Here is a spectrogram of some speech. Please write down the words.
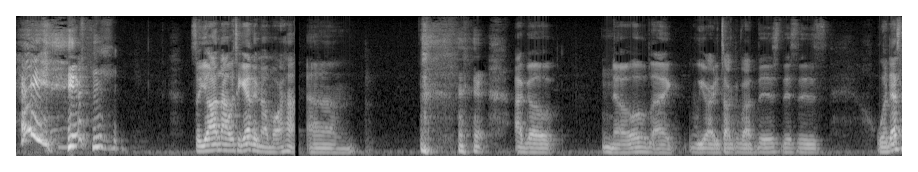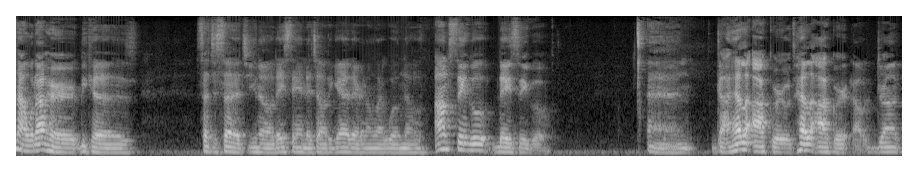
hey. so y'all not together no more, huh? Um I go, no, like we already talked about this. This is well, that's not what I heard because such and such, you know, they saying that y'all together, and I'm like, well, no, I'm single, they single. and got hella awkward. It was hella awkward. I was drunk.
